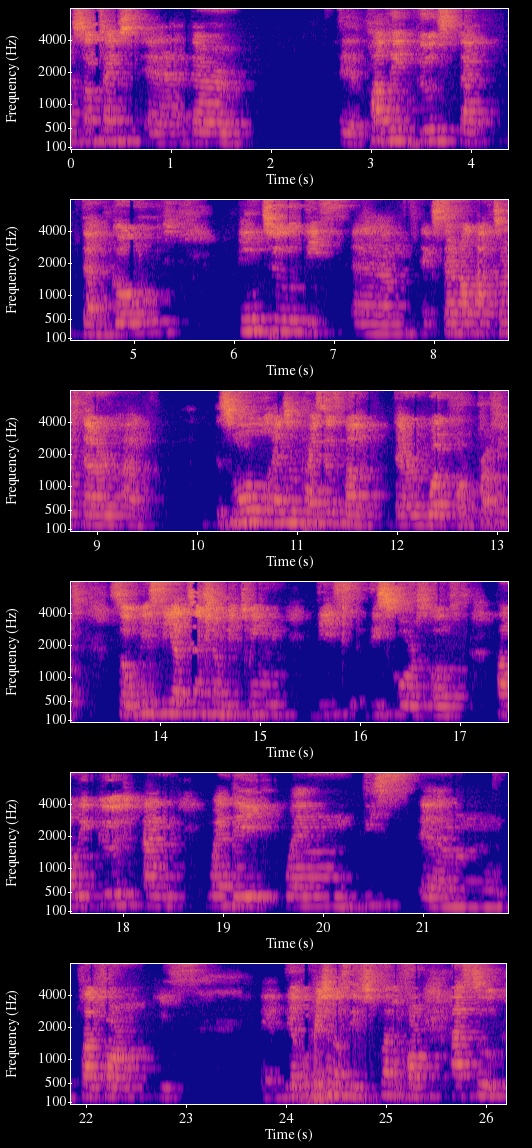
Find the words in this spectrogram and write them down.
sometimes uh, there are uh, public goods that, that go into these um, external actors that are uh, small enterprises, but they work for profit. So we see a tension between this discourse of public good and when they when this um, platform is uh, the occupation of this platform has to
